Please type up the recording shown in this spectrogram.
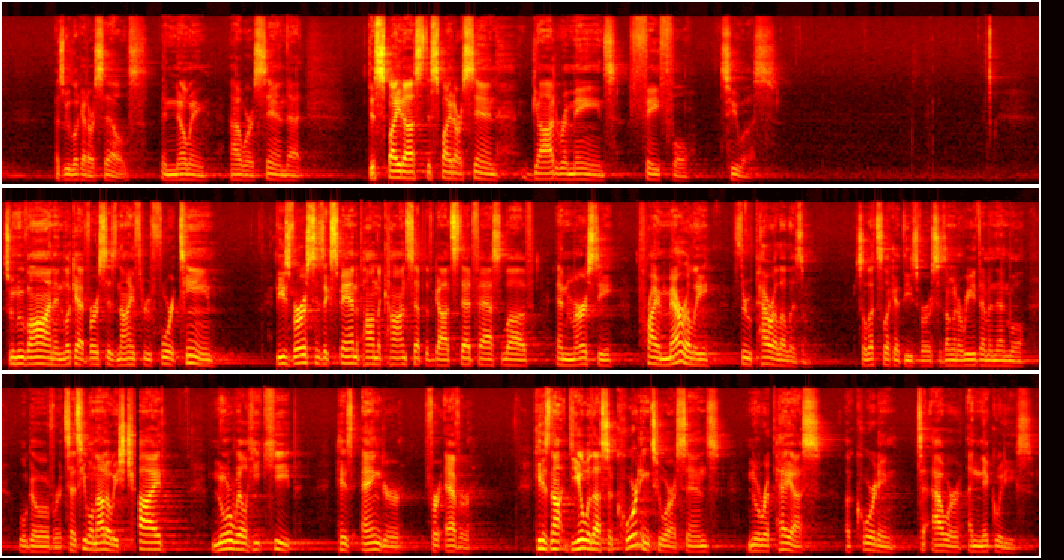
as we look at ourselves and knowing our sin, that despite us, despite our sin, God remains faithful to us. So we move on and look at verses 9 through 14. These verses expand upon the concept of God's steadfast love and mercy primarily through parallelism. So let's look at these verses. I'm going to read them and then we'll, we'll go over. It says, He will not always chide, nor will He keep His anger forever. He does not deal with us according to our sins, nor repay us according to our iniquities.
